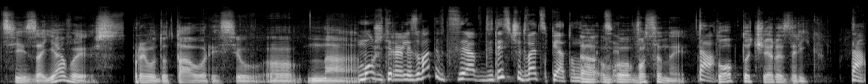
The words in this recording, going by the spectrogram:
ці заяви з приводу Таурісів на Можуть реалізувати це в 2025 е, році. восени, Так. тобто через рік. Так.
